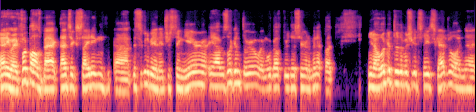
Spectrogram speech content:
Anyway, football's back. That's exciting. Uh, this is going to be an interesting year. Yeah, I was looking through, and we'll go through this here in a minute, but you know, looking through the Michigan State schedule, and uh,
